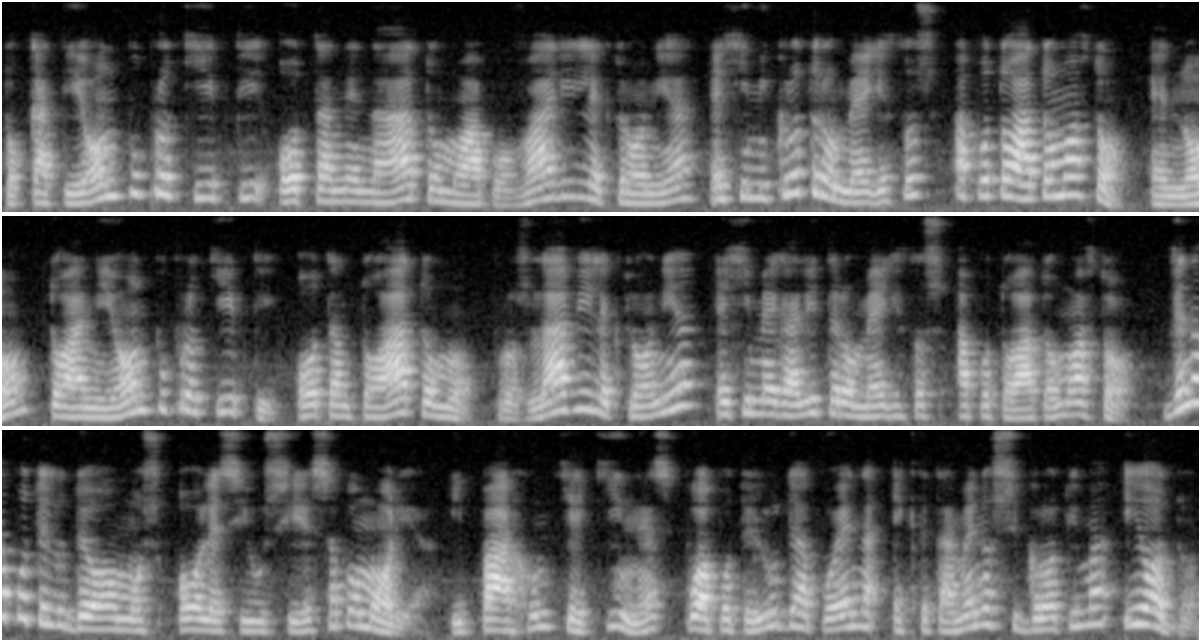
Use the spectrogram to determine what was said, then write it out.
το κατιόν που προκύπτει όταν ένα άτομο αποβάλει ηλεκτρόνια έχει μικρότερο μέγεθος από το άτομο αυτό, ενώ το ανιόν που προκύπτει όταν το άτομο προσλάβει ηλεκτρόνια έχει μεγαλύτερο μέγεθος από το άτομο αυτό. Δεν αποτελούνται όμως όλες οι ουσίες από μόρια. Υπάρχουν και εκείνες που αποτελούνται από ένα εκτεταμένο συγκρότημα ιόντων,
